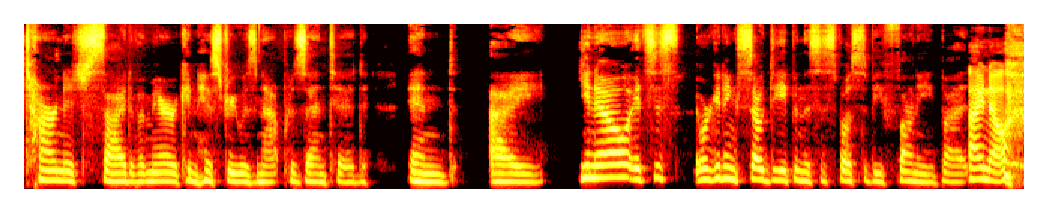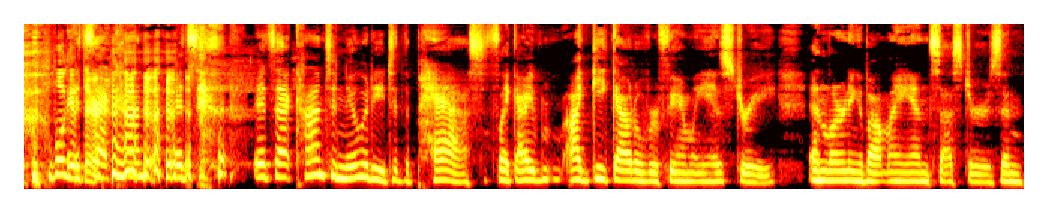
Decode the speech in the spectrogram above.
tarnished side of American history was not presented. And I You know, it's just we're getting so deep, and this is supposed to be funny, but I know we'll get it's there. That con- it's it's that continuity to the past. It's like I I geek out over family history and learning about my ancestors and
